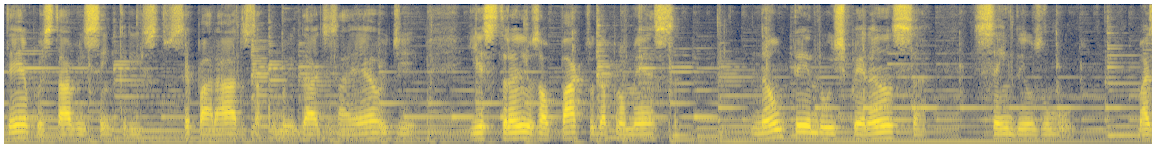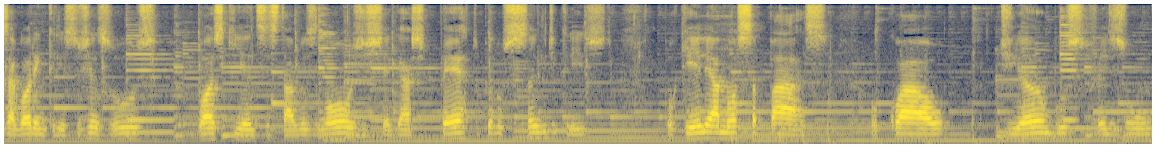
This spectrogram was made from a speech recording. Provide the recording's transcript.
tempo estáveis sem Cristo, separados da comunidade de Israel e, de, e estranhos ao pacto da promessa não tendo esperança sem Deus no mundo. Mas agora em Cristo Jesus, vós que antes estáveis longe, chegaste perto pelo sangue de Cristo, porque Ele é a nossa paz, o qual de ambos fez um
